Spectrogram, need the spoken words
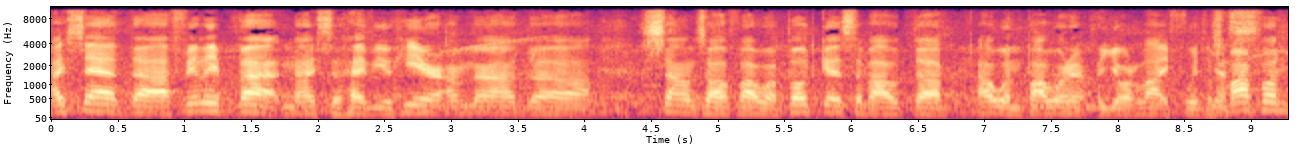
I said, uh, Philip, uh, nice to have you here on uh, the sounds of our podcast about uh, how empower your life with a yes. smartphone.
